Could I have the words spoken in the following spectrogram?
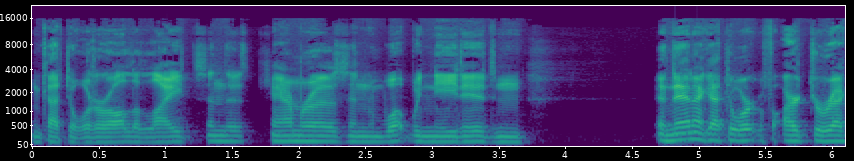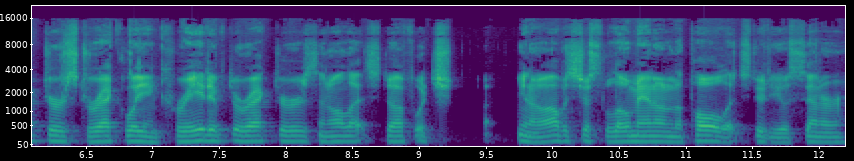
I got to order all the lights and the cameras and what we needed, and and then I got to work with art directors directly and creative directors and all that stuff. Which, you know, I was just a low man on the pole at Studio Center,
